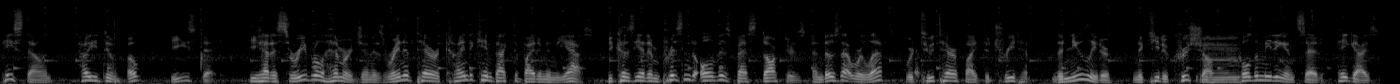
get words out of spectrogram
Hey Stalin, how you doing? Oh, he's dead. He had a cerebral hemorrhage and his reign of terror kinda came back to bite him in the ass because he had imprisoned all of his best doctors and those that were left were too terrified to treat him. The new leader, Nikita Khrushchev, called a meeting and said, Hey guys,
